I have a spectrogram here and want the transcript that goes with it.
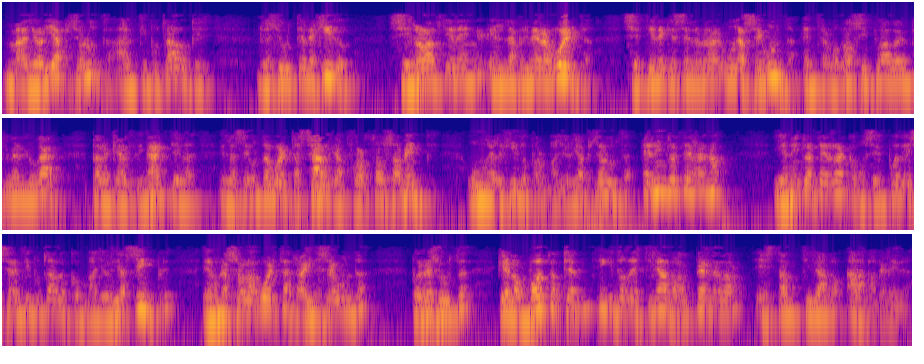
mayoría absoluta al diputado que resulte elegido, si no la tienen en la primera vuelta, se tiene que celebrar una segunda entre los dos situados en primer lugar para que al final de la, en la segunda vuelta salga forzosamente un elegido por mayoría absoluta. En Inglaterra no. Y en Inglaterra, como se puede ser diputado con mayoría simple, en una sola vuelta, no hay segunda, pues resulta que los votos que han ido destinados al perdedor están tirados a la papelera.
